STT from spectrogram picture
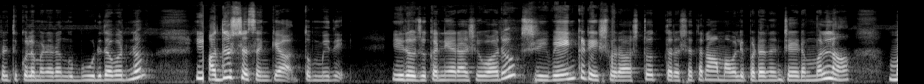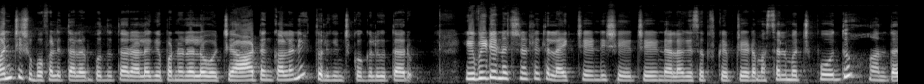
ప్రతికూలమైన రంగు బూడిద వర్ణం ఈ అదృష్ట సంఖ్య తొమ్మిది. ఈరోజు కన్యా రాశి వారు శ్రీ వెంకటేశ్వర అష్టోత్తర శతనామావళి పఠనం చేయడం వలన మంచి శుభ ఫలితాలను పొందుతారు. అలాగే పనులలో వచ్చే ఆటంకాలని తొలగించుకోగలుగుతారు. ఈ వీడియో నచ్చినట్లయితే లైక్ చేయండి షేర్ చేయండి అలాగే సబ్స్క్రైబ్ చేయడం అస్సలు మర్చిపోవద్దు. అంత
